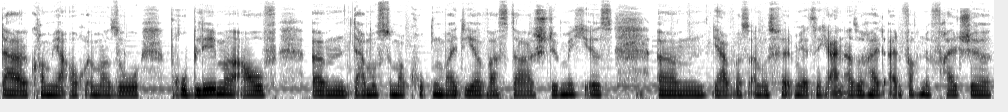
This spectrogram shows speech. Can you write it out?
Da kommen ja auch immer so Probleme auf. Ähm, da musst du mal gucken bei dir, was da stimmig ist. Ähm, ja, was anderes fällt mir jetzt nicht ein. Also halt einfach eine falsche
